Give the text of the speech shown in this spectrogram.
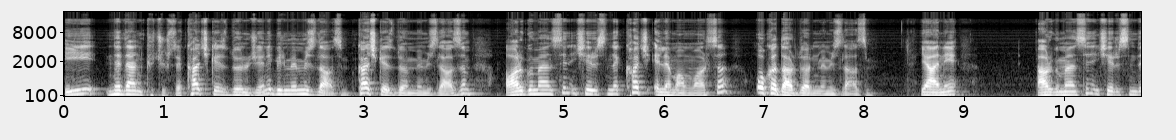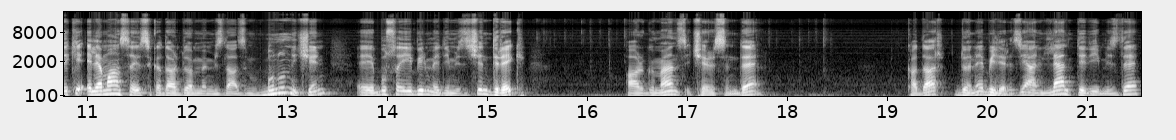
i neden küçükse kaç kez döneceğini bilmemiz lazım. Kaç kez dönmemiz lazım? Argümensin içerisinde kaç eleman varsa o kadar dönmemiz lazım. Yani argümensin içerisindeki eleman sayısı kadar dönmemiz lazım. Bunun için e, bu sayıyı bilmediğimiz için direkt argümens içerisinde kadar dönebiliriz. Yani length dediğimizde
